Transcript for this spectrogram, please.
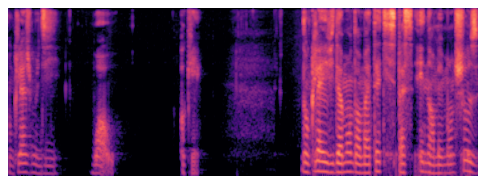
Donc là, je me dis, waouh, ok. Donc là, évidemment, dans ma tête, il se passe énormément de choses.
